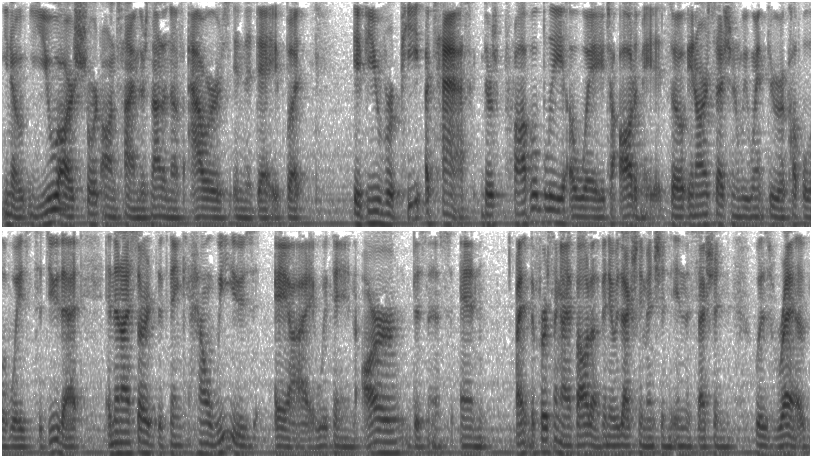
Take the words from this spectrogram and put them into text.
you know, you are short on time. There's not enough hours in the day, but if you repeat a task, there's probably a way to automate it. So in our session, we went through a couple of ways to do that. And then I started to think how we use AI within our business. And I, the first thing I thought of, and it was actually mentioned in the session, was Rev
